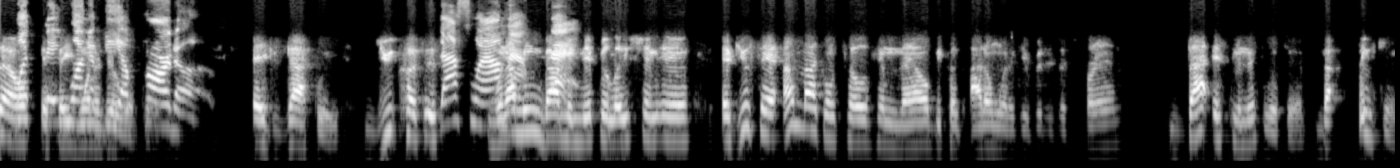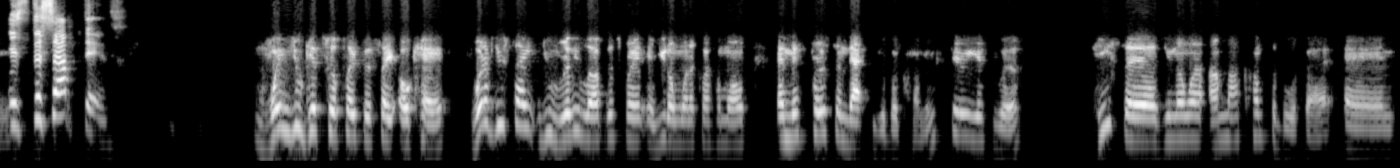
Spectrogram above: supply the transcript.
So what they, they want to wanna be a with it. part of. Exactly. You because it's That's where I'm what I mean by manipulation is if you're saying I'm not gonna tell him now because I don't want to get rid of this friend, that is manipulative. That thinking. It's deceptive. when you get to a place to say, okay, what if you say you really love this friend and you don't want to cut him off, and this person that you're becoming serious with, he says, you know what, I'm not comfortable with that, and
